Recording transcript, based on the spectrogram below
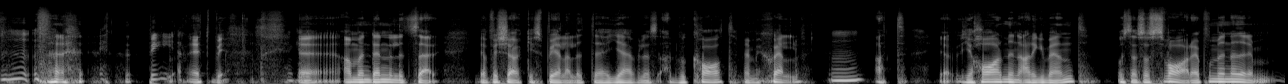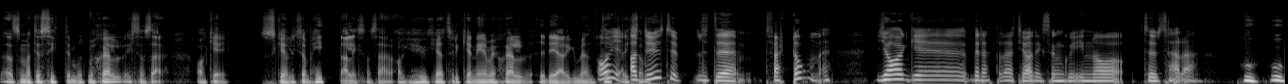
Mhm. Ett B. Ett B. Okej. Eh, ja, men den är lite så här, jag försöker spela lite djävulens advokat med mig själv. Mm. Att jag, jag har mina argument och sen så svarar jag på mina alltså, som att jag sitter mot mig själv. Liksom så här, okej, så ska jag liksom hitta liksom så här, okej, hur kan jag trycka ner mig själv i det argumentet. Oj, ja, liksom. du är typ lite tvärtom. Jag eh, berättade att jag liksom går in och typ så här hu, hu,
